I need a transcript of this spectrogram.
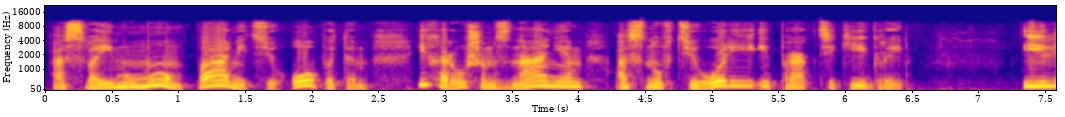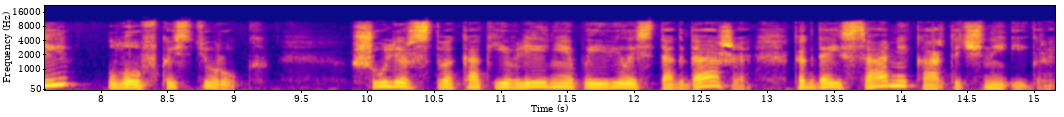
а своим умом, памятью, опытом и хорошим знанием основ теории и практики игры. Или ловкостью рук – Шулерство как явление появилось тогда же, когда и сами карточные игры.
